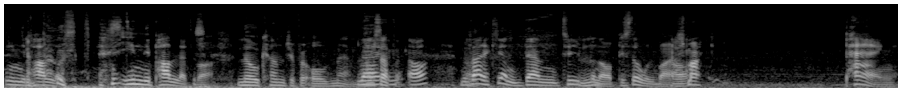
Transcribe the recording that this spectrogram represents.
In i pallet. In i pallet bara. No country for old men. Har du Nej, sett men, den? ja, men verkligen den typen Mm. av pistol bara. Ja. Smack. Pang.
